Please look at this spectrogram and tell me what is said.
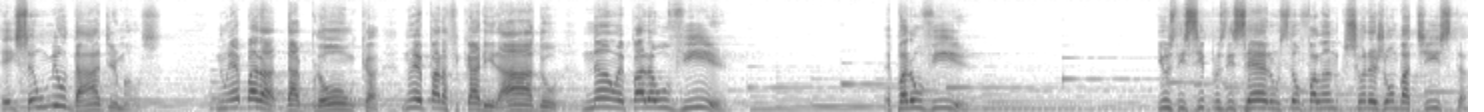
Isso é humildade, irmãos. Não é para dar bronca, não é para ficar irado, não, é para ouvir. É para ouvir. E os discípulos disseram, estão falando que o Senhor é João Batista,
